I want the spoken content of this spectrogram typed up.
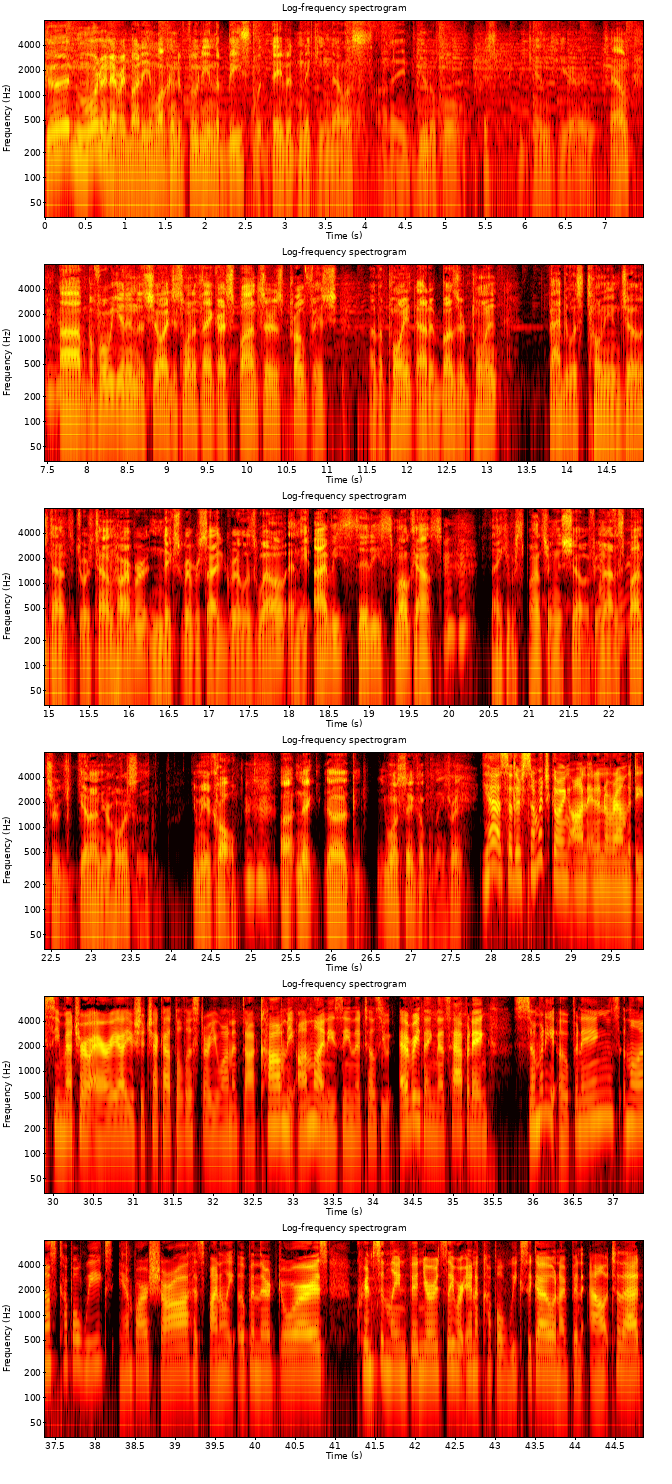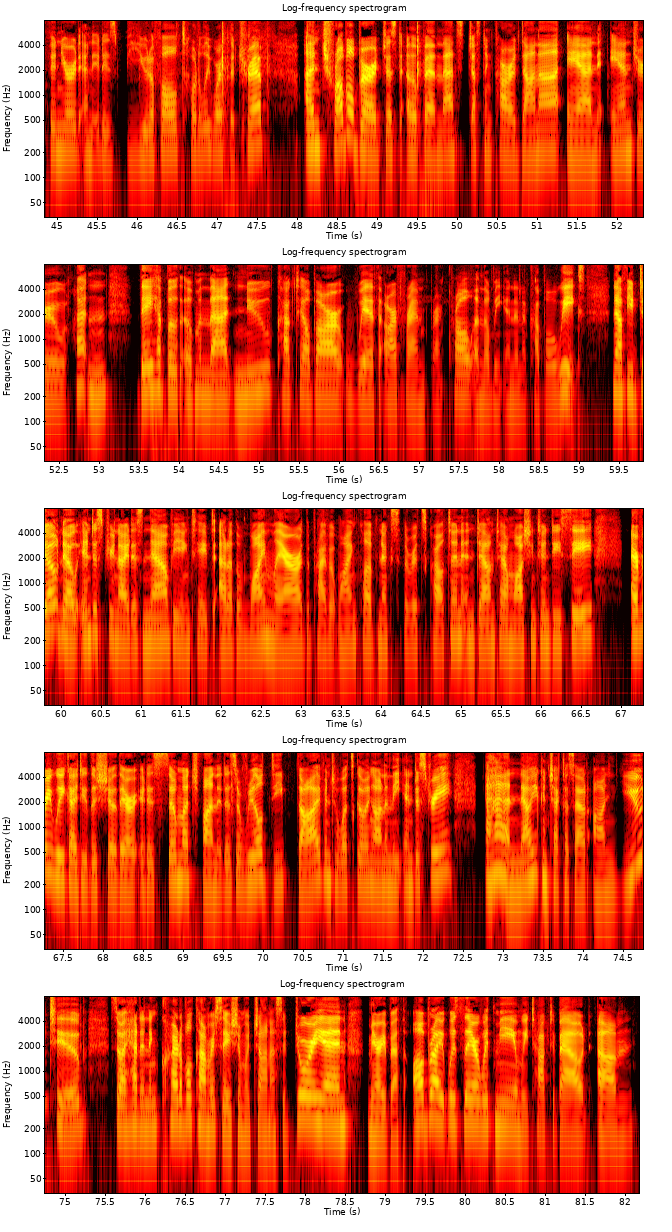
Good morning, everybody, and welcome to Foodie and the Beast with David and Nycci Nellis on a beautiful, crisp weekend here in town. Mm-hmm. Uh, before we get into the show, I just want to thank our sponsors, Profish, uh, The Point out at Buzzard Point, fabulous Tony and Joe's down at the Georgetown Harbor, Nick's Riverside Grill as well, and the Ivy City Smokehouse. Mm-hmm. Thank you for sponsoring the show. If you're not a sponsor, get on your horse and give me a call. Mm-hmm. Uh, Nick, uh, you want to say a couple things, right? Yeah, so there's so much going on in and around the DC metro area. You should check out the list, areyouonit.com, the online e-zine that tells you everything that's happening. So many openings in the last couple weeks. Ambar Shaw has finally opened their doors. Crimson Lane Vineyards, they were in a couple weeks ago, and I've been out to that vineyard, and it is beautiful, totally worth the trip. Untroublebird just opened. That's Justin Caradonna and Andrew Hutton. They have both opened that new cocktail bar with our friend Brent Kroll, and they'll be in in a couple of weeks. Now, if you don't know, Industry Night is now being taped out of the Wine Lair, the private wine club next to the Ritz Carlton in downtown Washington, D.C. Every week I do this show there. It is so much fun. It is a real deep dive into what's going on in the industry. And now you can check us out on YouTube. So I had an incredible conversation with John Asadorian. Mary Beth Albright was there with me, and we talked about. Um,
